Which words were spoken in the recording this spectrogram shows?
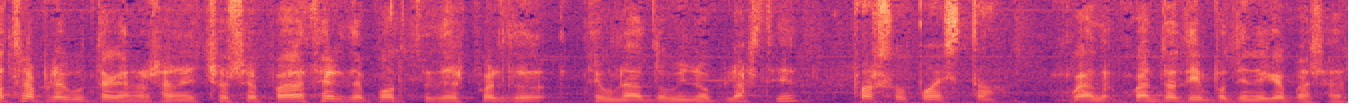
Otra pregunta que nos han hecho, ¿se puede hacer deporte después de, una abdominoplastia? Por supuesto. ¿Cuánto, cuánto tiempo tiene que pasar?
